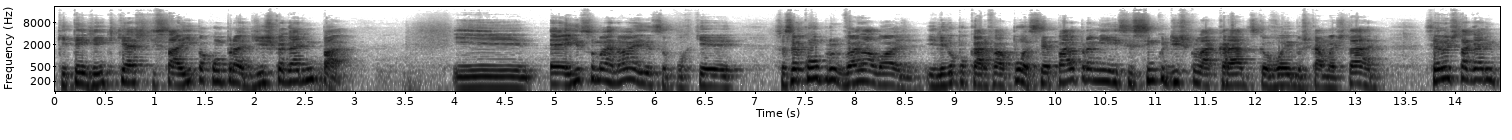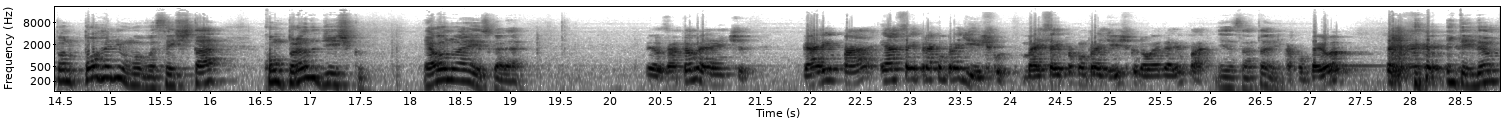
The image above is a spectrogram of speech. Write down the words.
Que tem gente que acha que sair para comprar disco é garimpar. E é isso, mas não é isso, porque se você compra, vai na loja e liga pro cara e fala, pô, separa pra mim esses cinco discos lacrados que eu vou ir buscar mais tarde, você não está garimpando porra nenhuma, você está comprando disco. É ou não é isso, galera? Exatamente. Garimpar é sair pra comprar disco, mas sair pra comprar disco não é garimpar. Exatamente. Acompanhou? Entendeu?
